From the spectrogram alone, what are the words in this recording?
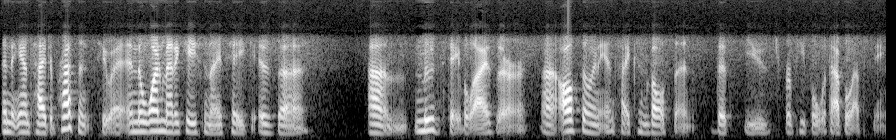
an antidepressant to it. And the one medication I take is a um, mood stabilizer, uh, also an anticonvulsant that's used for people with epilepsy.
